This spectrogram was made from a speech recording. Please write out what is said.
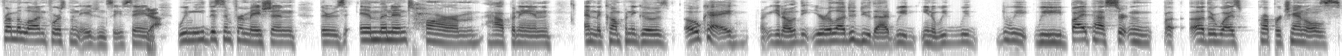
from a law enforcement agency saying, Yeah. we need this information, there's imminent harm happening, and the company goes, okay, you know, that you're allowed to do that. We, you know, we, we, we, we bypass certain uh, otherwise proper channels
